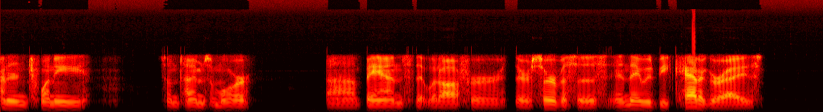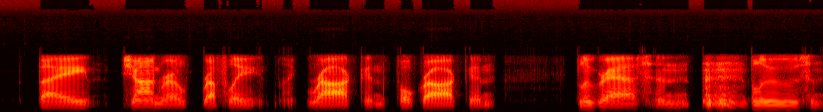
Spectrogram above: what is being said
120, sometimes more. Uh, bands that would offer their services, and they would be categorized by genre roughly, like rock and folk rock and bluegrass and blues and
